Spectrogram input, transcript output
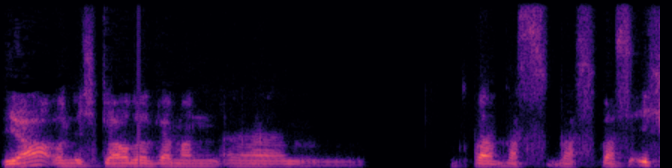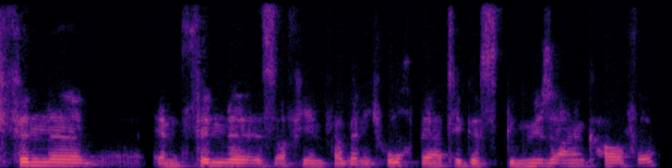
Ja, und ich glaube, wenn man ähm, wa- was, was, was ich finde, empfinde, ist auf jeden Fall, wenn ich hochwertiges Gemüse einkaufe,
